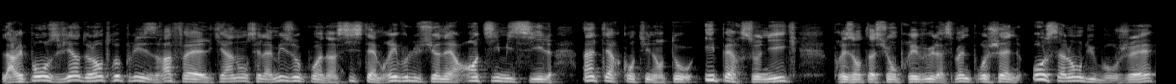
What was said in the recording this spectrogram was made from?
la réponse vient de l'entreprise Raphaël qui a annoncé la mise au point d'un système révolutionnaire antimissile intercontinentaux hypersonique, présentation prévue la semaine prochaine au Salon du Bourget.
